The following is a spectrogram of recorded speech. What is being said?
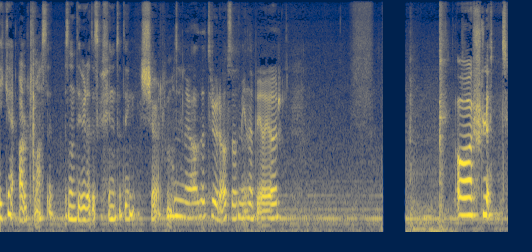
ikke altfor masse. Sånn at de vil at jeg skal finne ut av ting sjøl, på en måte. Ja, det tror jeg også at mine blir å gjøre. Og slutt.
